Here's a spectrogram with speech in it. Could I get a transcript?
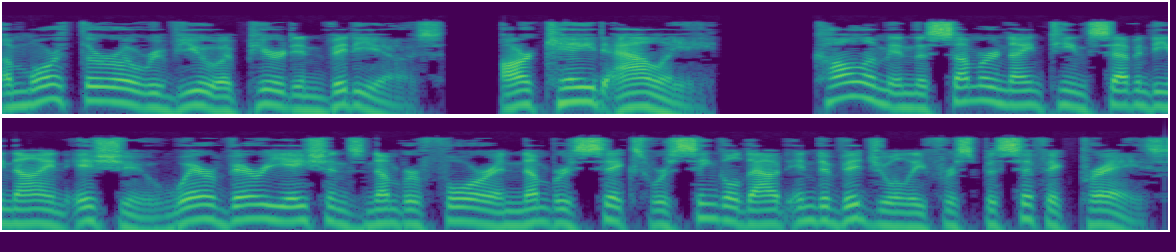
A more thorough review appeared in Video's Arcade Alley column in the summer 1979 issue where variations number 4 and number 6 were singled out individually for specific praise.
